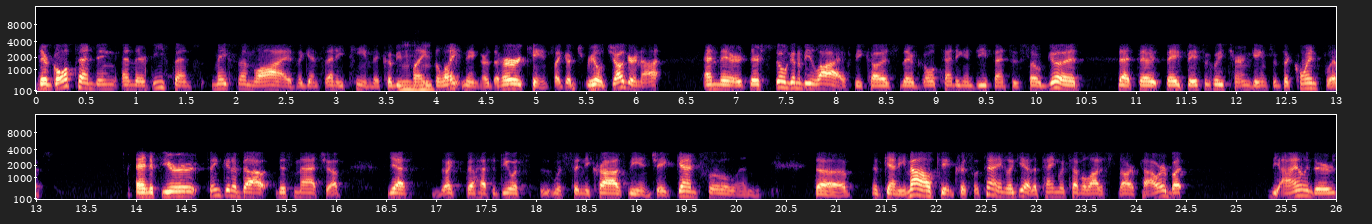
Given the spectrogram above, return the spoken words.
Their goaltending and their defense makes them live against any team. They could be mm-hmm. playing the Lightning or the Hurricanes, like a real juggernaut, and they're they're still going to be live because their goaltending and defense is so good that they, they basically turn games into coin flips. And if you're thinking about this matchup, yes, like they'll have to deal with with Sidney Crosby and Jake Guentzel and the Evgeny Malkin, Chris Letang. Like, yeah, the Penguins have a lot of star power, but the Islanders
